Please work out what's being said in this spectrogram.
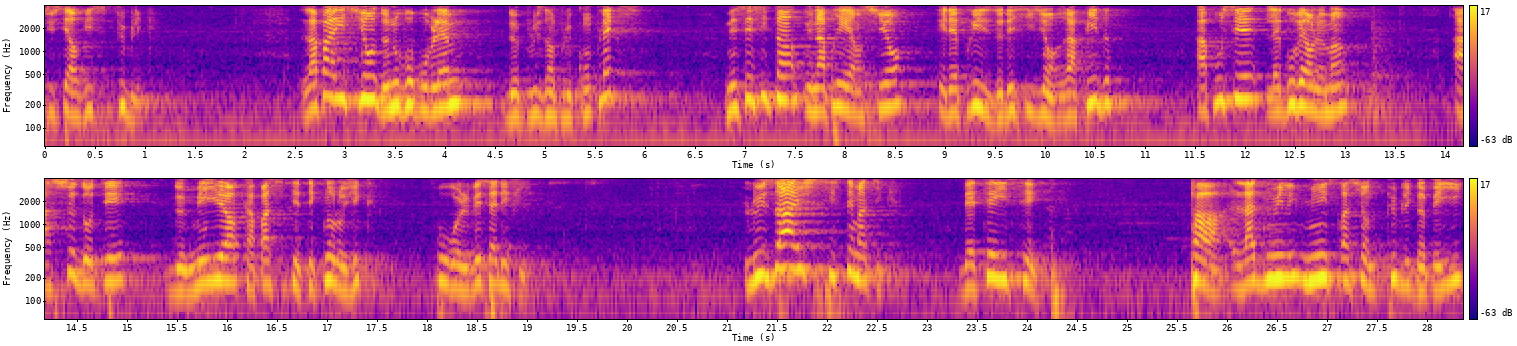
du service public. L'apparition de nouveaux problèmes de plus en plus complexes, nécessitant une appréhension et des prises de décision rapides a poussé les gouvernements à se doter de meilleures capacités technologiques pour relever ces défis. L'usage systématique des TIC par l'administration publique d'un pays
